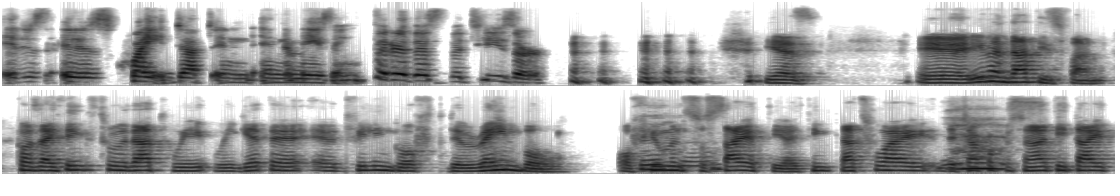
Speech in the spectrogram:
It is it is quite in depth and, and amazing. Consider this the teaser. yes. Uh, even that is fun because I think through that we, we get a, a feeling of the rainbow of mm-hmm. human society. I think that's why the yes. chakra personality type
